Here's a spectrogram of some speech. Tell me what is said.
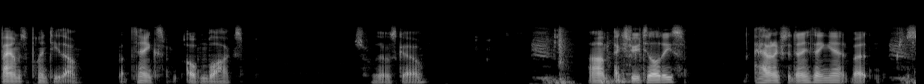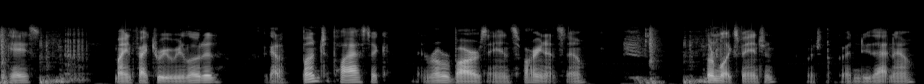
Biomes of Plenty though, but the tank's open blocks. So where those go. Um, extra utilities. I haven't actually done anything yet, but just in case. Mine Factory Reloaded. I got a bunch of plastic and rubber bars and safari nets now. Thermal expansion, which I'll go ahead and do that now.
